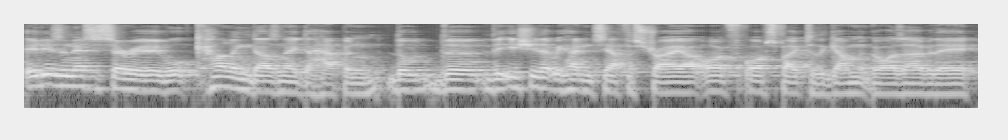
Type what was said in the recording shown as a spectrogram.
it is a necessary evil. Culling does need to happen. The the the issue that we had in South Australia, I've I've spoke to the government guys over there.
